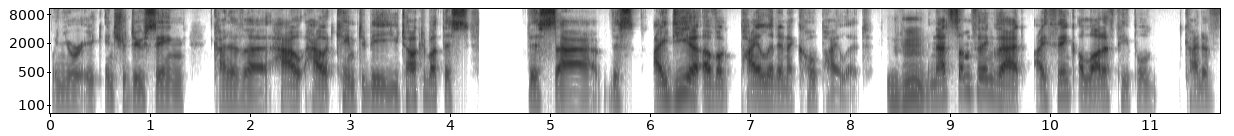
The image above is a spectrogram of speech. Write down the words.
when you were i- introducing kind of the how how it came to be. You talked about this this uh this idea of a pilot and a co-pilot, Mm-hmm. and that's something that I think a lot of people kind of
